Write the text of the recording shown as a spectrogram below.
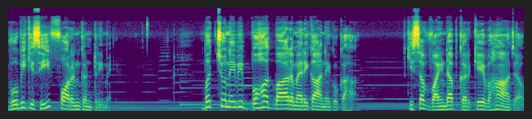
वो भी किसी फॉरेन कंट्री में। बच्चों ने भी बहुत बार अमेरिका आने को कहा कि सब वाइंड अप करके वहाँ आ जाओ।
